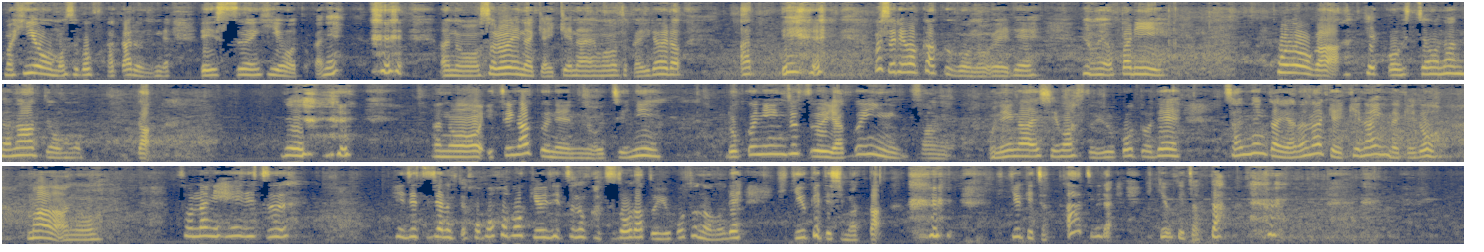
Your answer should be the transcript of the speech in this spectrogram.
まあ費用もすごくかかるのね。レッスン費用とかね。あの、揃えなきゃいけないものとかいろいろあって、まあそれは覚悟の上で、でもやっぱり、フォローが結構必要なんだなって思った。で、あの、1学年のうちに、6人ずつ役員さんお願いしますということで、3年間やらなきゃいけないんだけど、まあ、あの、そんなに平日、平日じゃなくてほぼほぼ休日の活動だということなので、引き受けてしまった。引き受けちゃった。あ、冷たい。引き受けちゃった。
